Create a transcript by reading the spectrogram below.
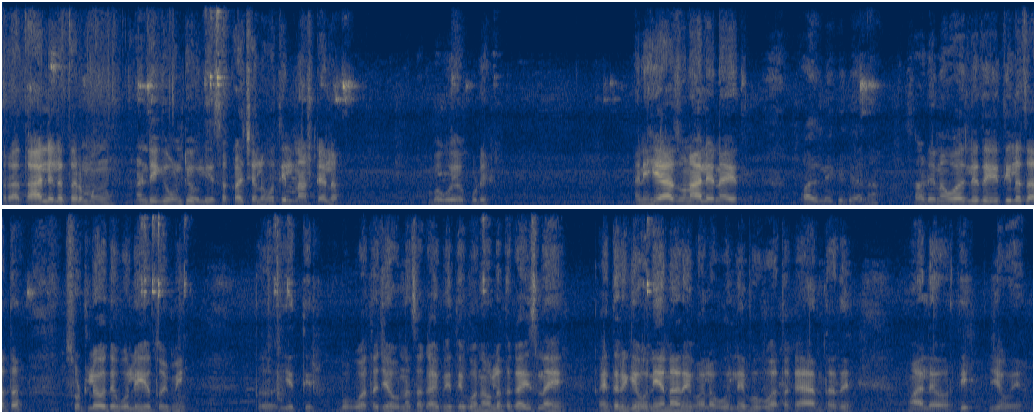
तर आता आलेलं तर मग अंडी घेऊन ठेवली सकाळच्याला होतील नाश्त्याला. बघूया पुढे. आणि हे अजून आले नाहीत. वाजले किती आता? साडेनऊ वाजले तर येतीलच आता. सुटले होते बोले येतोय मी. तर येतील. बघू आता जेवणाचा काय बी ते बनवलं तर काहीच नाही. काहीतरी घेऊन येणार आहे मला बोलले. बघू आता काय आणतात ते. मग आल्यावरती जेवूया.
